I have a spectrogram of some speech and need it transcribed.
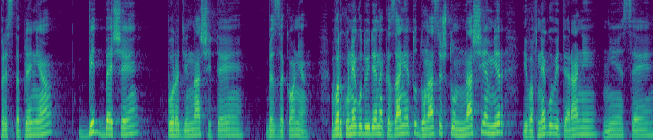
престъпления, бит беше поради нашите беззакония. Върху него дойде наказанието, донасещо нашия мир и в неговите рани ние се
